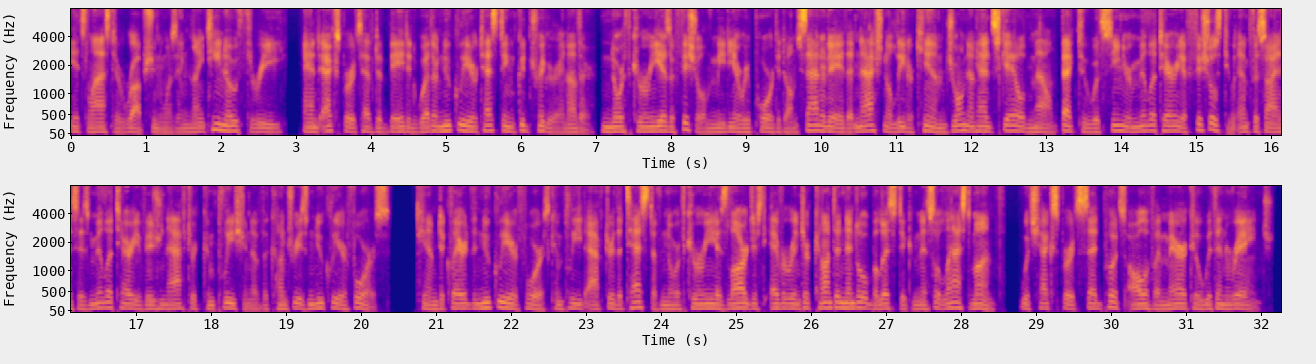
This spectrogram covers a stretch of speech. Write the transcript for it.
Its last eruption was in 1903, and experts have debated whether nuclear testing could trigger another. North Korea's official media reported on Saturday that national leader Kim Jong-un had scaled Mount Baekdu with senior military officials to emphasize his military vision after completion of the country's nuclear force. Kim declared the nuclear force complete after the test of North Korea's largest ever intercontinental ballistic missile last month, which experts said puts all of America within range.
